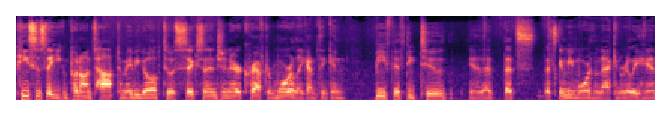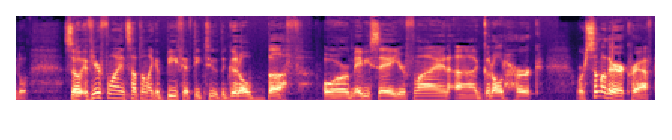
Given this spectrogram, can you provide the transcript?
pieces that you can put on top to maybe go up to a six engine aircraft or more. Like I'm thinking B 52, you know, that, that's, that's going to be more than that can really handle. So if you're flying something like a B 52, the good old buff, or maybe say you're flying a good old Herc or some other aircraft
